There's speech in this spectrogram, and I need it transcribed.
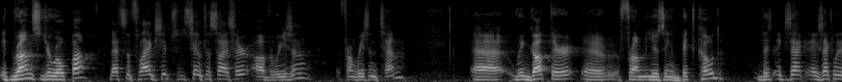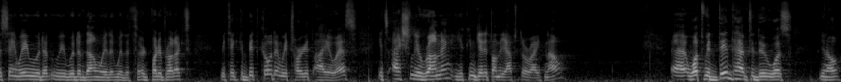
it runs Europa, that's the flagship synthesizer of Reason from Reason 10. Uh, we got there uh, from using bitcode, this exact, exactly the same way we would have, we would have done with, with a third-party product. We take the bitcode and we target iOS. It's actually running. You can get it on the App Store right now. Uh, what we did have to do was, you know,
